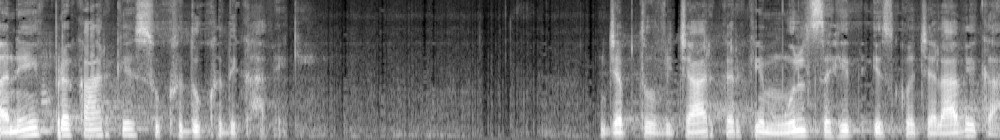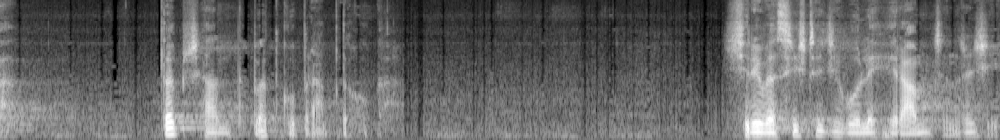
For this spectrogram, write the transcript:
अनेक प्रकार के सुख दुख दिखावेगी। जब तू विचार करके मूल सहित इसको जलावेगा, तब शांत पद को प्राप्त होगा। श्री वशिष्ठ जी बोले, हे रामचंद्र जी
